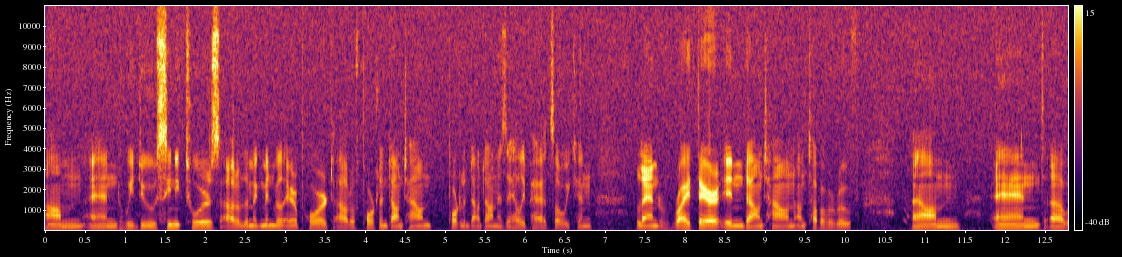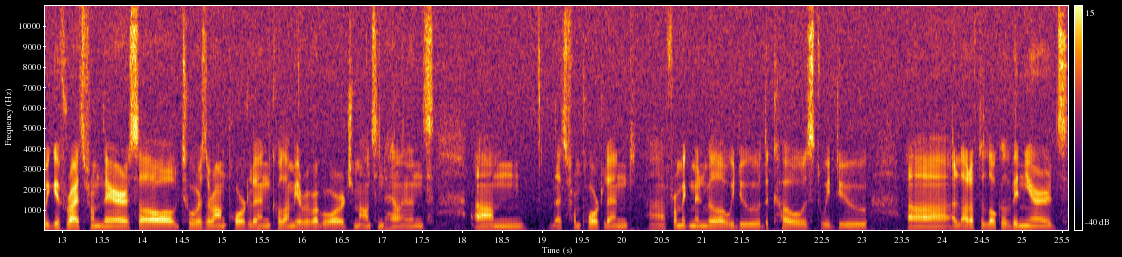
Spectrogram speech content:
um, and we do scenic tours out of the McMinnville Airport, out of Portland downtown. Portland downtown has a helipad, so we can land right there in downtown on top of a roof. And uh, we give rides from there. So tours around Portland, Columbia River Gorge, Mount St. Helens. Um, that's from Portland. Uh, from McMinnville, we do the coast. We do uh, a lot of the local vineyards.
